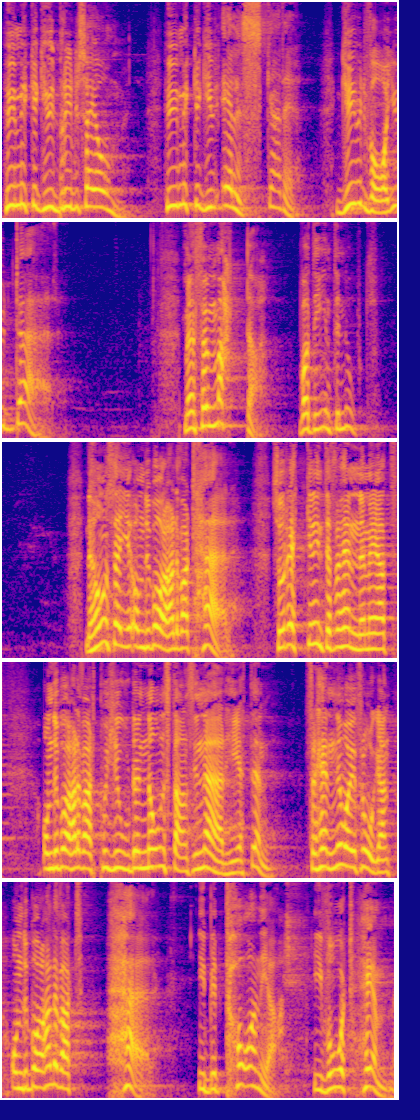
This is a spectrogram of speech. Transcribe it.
Hur mycket Gud brydde sig om. Hur mycket Gud älskade. Gud var ju där. Men för Marta var det inte nog. När hon säger om du bara hade varit här så räcker det inte för henne med att om du bara hade varit på jorden någonstans i närheten för henne var ju frågan, om du bara hade varit här i Betania, i vårt hem,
